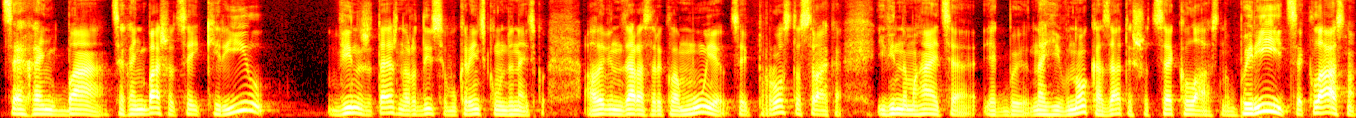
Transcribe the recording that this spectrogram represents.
це ганьба. Це ганьба, що цей Кирил, він же теж народився в українському Донецьку, але він зараз рекламує цей просто срака, і він намагається якби на гівно казати, що це класно. Беріть, це класно.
